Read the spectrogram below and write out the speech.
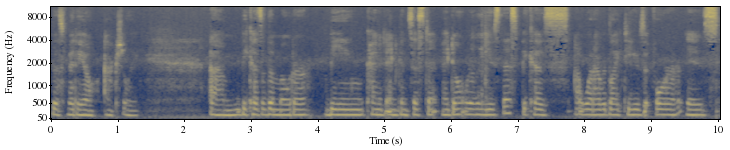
this video actually um, because of the motor being kind of inconsistent. I don't really use this because uh, what I would like to use it for is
